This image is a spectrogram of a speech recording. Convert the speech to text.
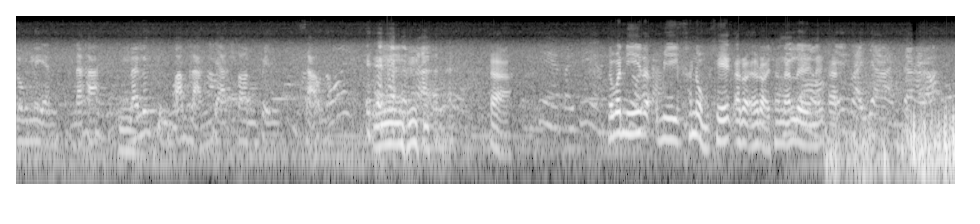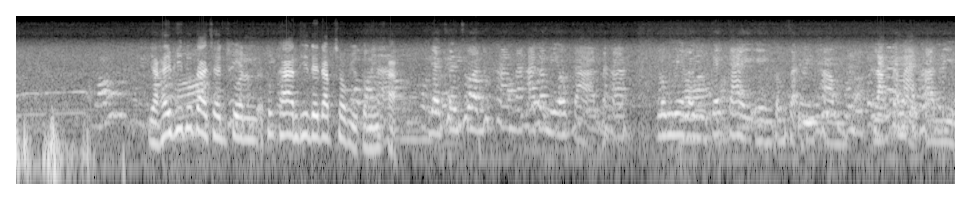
โรงเรียนนะคะ อืม และลึกถึงความหลังอยากตอนเป็นสาวน้อยอืมค่ะ พี่แอร์ไปที่แล้ววันนี้มีขนมเค้กอร่อยๆทั้งนั้นเลยนะคะเค้กหลายอย่างจ้ะ อยากให้พี่ทุกตาเชิญชวนทุกท่านที่ได้รับชมอยู่ตรงนี้ค่ะ อยากเชิญชวนทุกท่าน นะคะถ้ามีโอกาสนะคะโรงเรียนเราอยู่ใกล้ๆเองตรงสันติธรรมหลังตลาดทานิน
